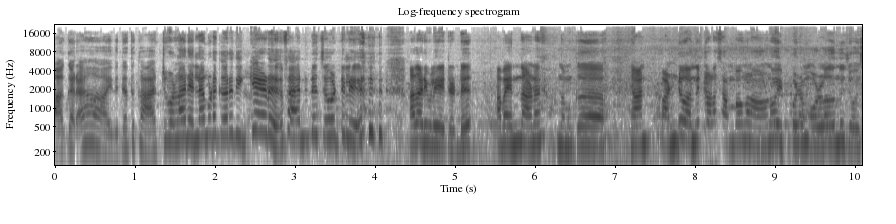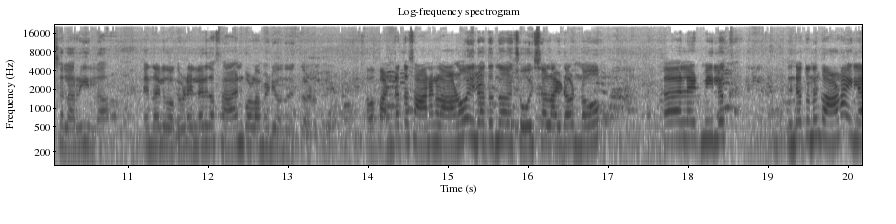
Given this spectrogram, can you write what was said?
ആഗ്രഹ ആ ഇതിന്റെ അകത്ത് കാറ്റ് കൊള്ളാൻ എല്ലാം കൂടെ കയറി നിൽക്കുകയാണ് ഫാനിന്റെ ചോട്ടിൽ അത് അടിപൊളിയായിട്ടുണ്ട്. അപ്പോൾ എന്താണ് നമുക്ക് ഞാൻ പണ്ട് വന്നിട്ടുള്ള സംഭവങ്ങളാണോ ഇപ്പോഴും ഉള്ളതെന്ന് ചോദിച്ചാൽ അറിയില്ല. എന്തായാലും നോക്കാം. ഇവിടെ എല്ലാവരും ഫാൻ കൊള്ളാൻ വേണ്ടി വന്ന് നിൽക്കുകയാണ്. അപ്പോൾ പണ്ടത്തെ സാധനങ്ങളാണോ ഇതിനകത്തുനിന്ന് ചോദിച്ചാൽ I don't know let me look ഇതിന്റെ അകത്തൊന്നും കാണാനില്ല.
